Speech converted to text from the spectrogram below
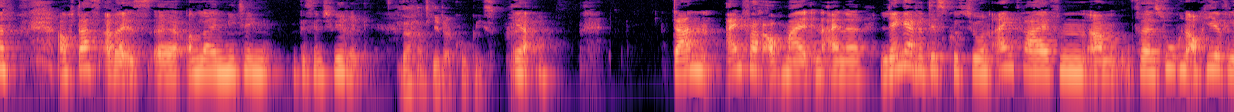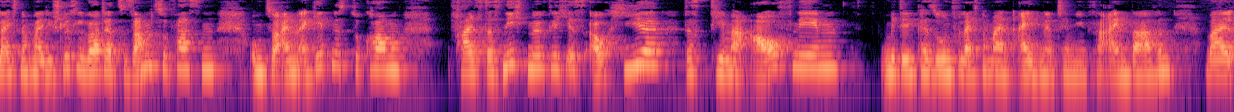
auch das, aber ist äh, Online-Meeting ein bisschen schwierig. Da hat jeder Cookies. Ja dann einfach auch mal in eine längere Diskussion eingreifen, ähm, versuchen auch hier vielleicht nochmal die Schlüsselwörter zusammenzufassen, um zu einem Ergebnis zu kommen. Falls das nicht möglich ist, auch hier das Thema aufnehmen, mit den Personen vielleicht nochmal einen eigenen Termin vereinbaren, weil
